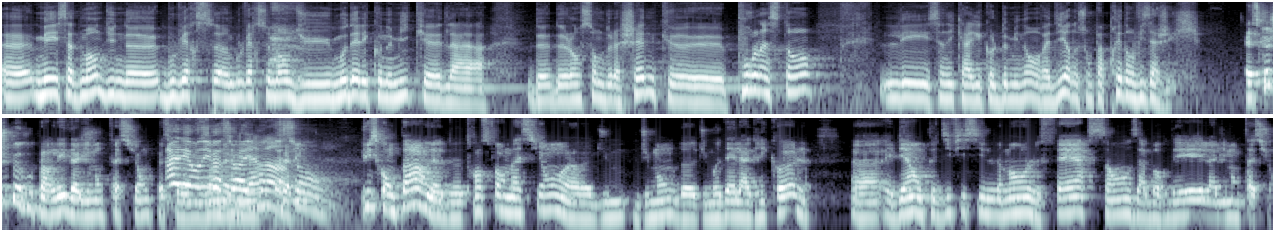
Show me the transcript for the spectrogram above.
euh, mais ça demande une bouleverse, un bouleversement du modèle économique de, l'ensemble de la chaîne que, pour l'instant, les syndicats agricoles dominants, on va dire, ne sont pas prêts d'envisager. Est-ce que je peux vous parler d'alimentation? Allez, on y va sur l'alimentation. Puisqu'on parle de transformation euh, du, du, monde du modèle agricole, euh, eh bien, on peut difficilement le faire sans aborder l'alimentation.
